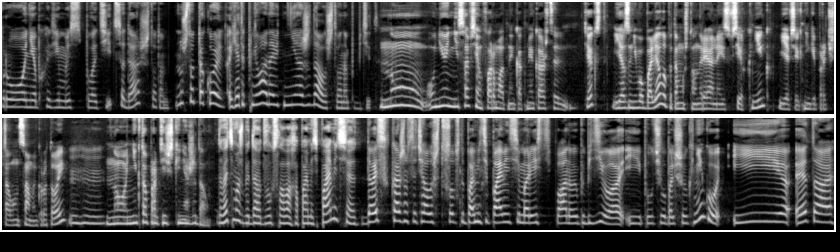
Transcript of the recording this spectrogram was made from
про необходимость платиться, да, что там? Ну, что-то такое. А Я так поняла, она ведь не ожидала, что она победит. Ну, у нее не совсем форматный, как мне кажется, текст. Я за него болела, потому что он реально из всех книг. Я все книги прочитала, он самый крутой. Мгм. Но никто практически не ожидал. Давайте, может быть, да, в двух словах о память памяти. Давайте скажем сначала, что, собственно, памяти памяти Мария Степановой победила и получила большую книгу. И это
